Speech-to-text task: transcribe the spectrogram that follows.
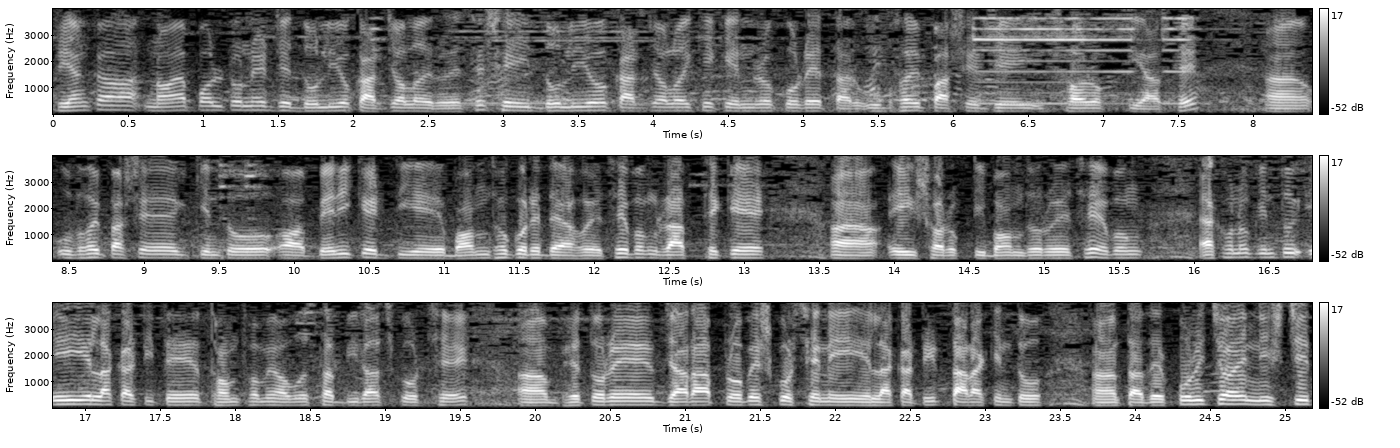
প্রিয়াঙ্কা, নয়াপল্টনের যে দলীয় কার্যালয় রয়েছে, সেই দলীয় কার্যালয়কে কেন্দ্র করে তার উভয় পাশে যে সড়কটি আছে উভয় পাশে কিন্তু ব্যারিকেড দিয়ে বন্ধ করে দেওয়া হয়েছে এবং রাত থেকে এই সড়কটি বন্ধ রয়েছে এবং এখনও কিন্তু এই এলাকাটিতে থমথমে অবস্থা বিরাজ করছে। ভেতরে যারা প্রবেশ করছেন এই এলাকাটির, তারা কিন্তু তাদের পরিচয় নিশ্চিত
